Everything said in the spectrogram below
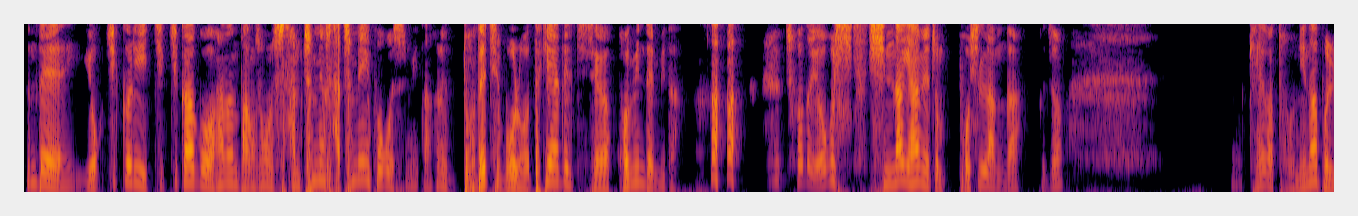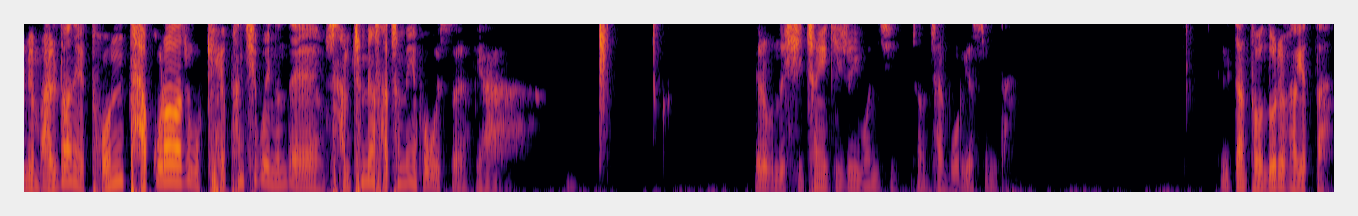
근데 욕짓거리 찍찍하고 하는 방송을 3천명 4천명이 보고 있습니다. 그래 도대체 뭘 어떻게 해야 될지 제가 고민됩니다. 저도 이걸 신나게 하면 좀 보실란가? 그죠? 걔가 돈이나 벌면 말도 안 해요. 돈 다 꼬라가지고 개판 치고 있는데 3천명 4천명이 보고 있어요. 야 여러분들 시청의 기준이 뭔지 저는 잘 모르겠습니다. 일단 더 노력하겠다.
